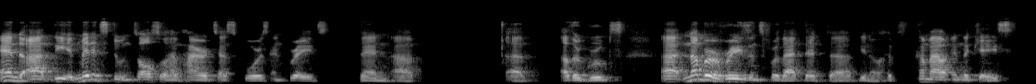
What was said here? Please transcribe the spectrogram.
and the admitted students also have higher test scores and grades than other groups. A uh, number of reasons for that that uh, you know have come out in the case.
